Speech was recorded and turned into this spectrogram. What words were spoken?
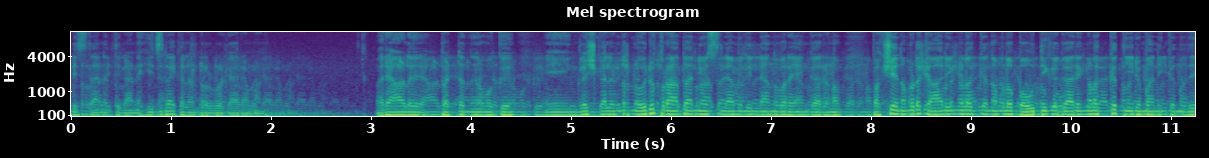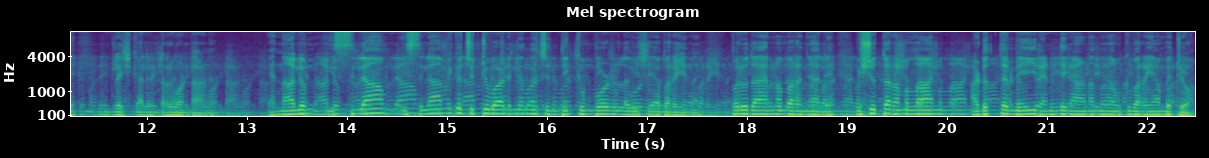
അടിസ്ഥാനത്തിലാണ് ഹിജ്ര കലണ്ടർ പ്രകാരമാണ്. ഒരാൾ പെട്ടെന്ന് നമുക്ക് ഇംഗ്ലീഷ് കലണ്ടറിന് ഒരു പ്രാധാന്യം ഇസ്ലാമിലില്ല എന്ന് പറയാൻ കാരണം. പക്ഷേ നമ്മുടെ കാര്യങ്ങളൊക്കെ നമ്മൾ ഭൗതിക കാര്യങ്ങളൊക്കെ തീരുമാനിക്കുന്നത് ഇംഗ്ലീഷ് കലണ്ടർ കൊണ്ടാണ്. എന്നാലും ഇസ്ലാം ഇസ്ലാമിക ചുറ്റുപാടിൽ നിന്ന് ചിന്തിക്കുമ്പോഴുള്ള വിഷയം പറയുന്നത്. ഇപ്പൊ ഒരു ഉദാഹരണം പറഞ്ഞാൽ വിശുദ്ധ റമദാൻ അടുത്ത മെയ് രണ്ടിനാണെന്ന് നമുക്ക് പറയാൻ പറ്റുമോ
